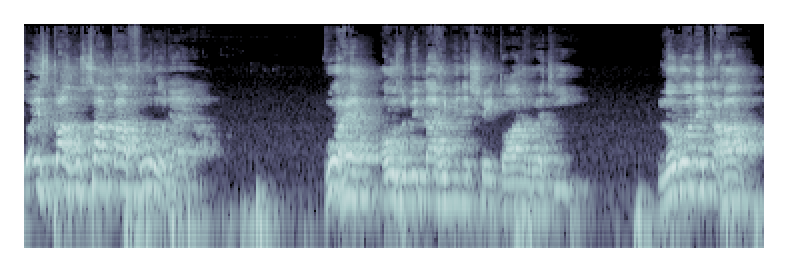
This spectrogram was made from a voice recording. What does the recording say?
تو اس کا غصہ کافور ہو جائے گا۔ وہ ہے اوز باللہ من الشیطان الرجیم۔ لوگوں نے کہا،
